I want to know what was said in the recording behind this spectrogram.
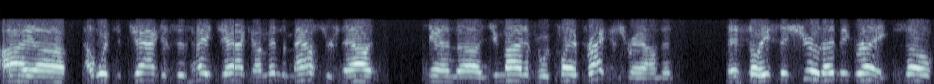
I uh, I went to Jack and says, "Hey Jack, I'm in the Masters now, and uh, you mind if we play a practice round?" And and so he said, "Sure, that'd be great." So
